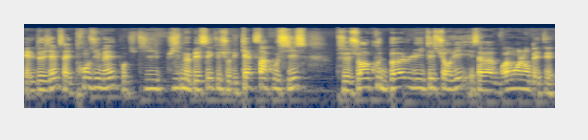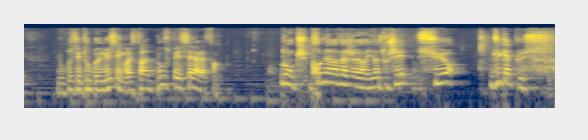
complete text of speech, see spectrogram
Et le deuxième, ça va être transhumaine pour qu'il puisse me blesser que sur du 4, 5 ou 6. Parce que sur un coup de bol, l'unité survit et ça va vraiment l'embêter. Du coup, c'est tout bonus et il me restera 12 PC à la fin. Donc, premier ravageur, il va toucher sur du 4+.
